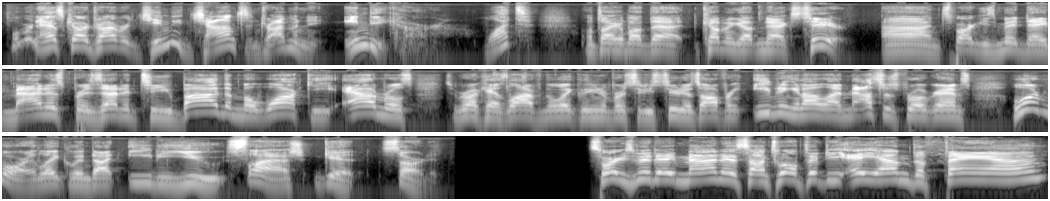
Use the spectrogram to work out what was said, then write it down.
former NASCAR driver Jimmie Johnson driving an Indy car. What? We'll talk about that coming up next here on Sparky's Midday Madness, presented to you by the Milwaukee Admirals. So broadcast live from the Lakeland University studios, offering evening and online master's programs. Learn more at lakeland.edu slash get started. Sparky's Midday Madness on 1250 AM. The Fan,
